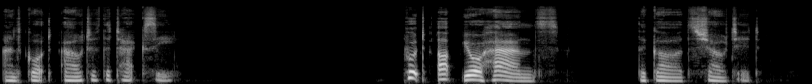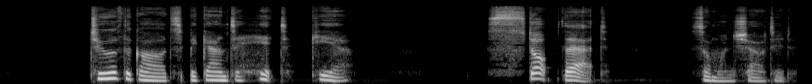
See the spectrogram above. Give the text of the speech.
and got out of the taxi. Put up your hands, the guards shouted. Two of the guards began to hit Kia. Stop that, someone shouted.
